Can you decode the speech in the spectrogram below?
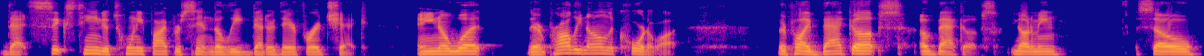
that 16 to 25% in the league that are there for a check. And you know what? They're probably not on the court a lot. They're probably backups of backups. You know what I mean? So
